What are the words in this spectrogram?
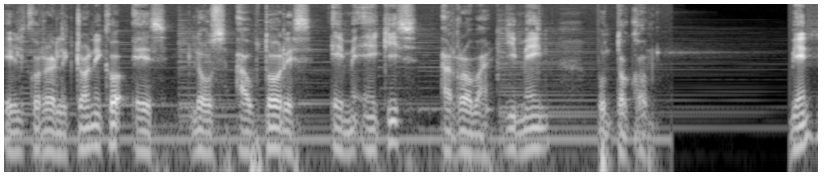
El correo electrónico es losautoresmx.gmail.com Bien,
